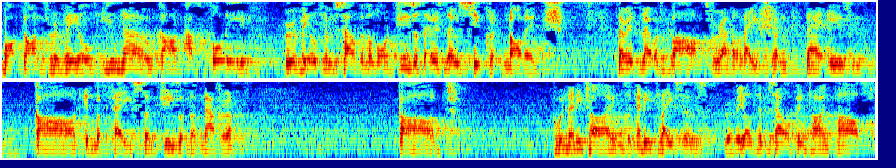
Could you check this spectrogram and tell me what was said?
what God has revealed, you know God has fully revealed himself in the Lord Jesus. There is no secret knowledge. There is no advanced revelation. There is God in the face of Jesus of Nazareth. God, who in many times and many places revealed himself in time past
